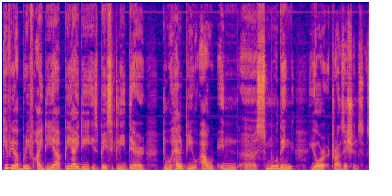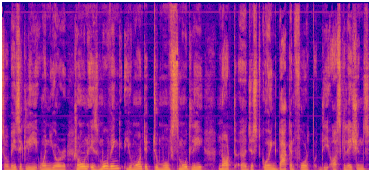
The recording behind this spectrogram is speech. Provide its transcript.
give you a brief idea PID is basically there to help you out in uh, smoothing your transitions. So basically when your drone is moving you want it to move smoothly not uh, just going back and forth. The oscillations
